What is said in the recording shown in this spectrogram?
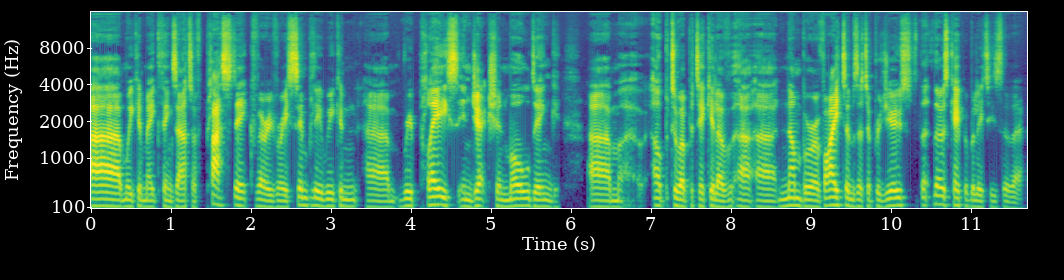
Um, we can make things out of plastic very, very simply. We can um, replace injection molding um, up to a particular uh, uh, number of items that are produced. Th- those capabilities are there.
